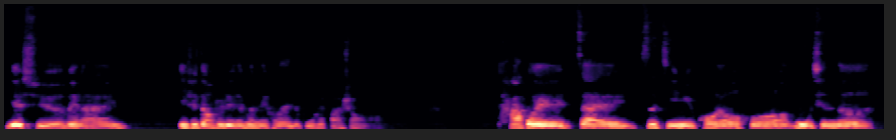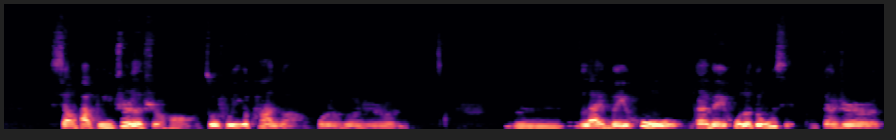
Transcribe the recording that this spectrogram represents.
也许未来，也许当时这些问题可能也就不会发生了。他会在自己女朋友和母亲的想法不一致的时候，做出一个判断，或者说是，嗯，来维护该维护的东西。但是，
